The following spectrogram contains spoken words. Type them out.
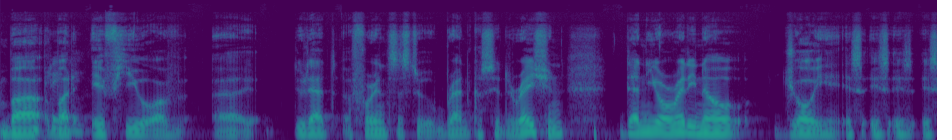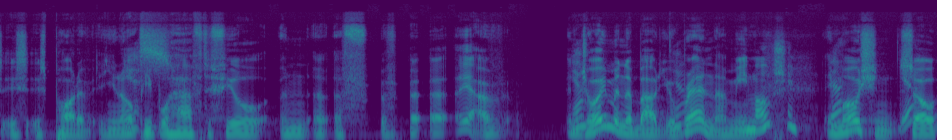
But but if you are, uh, do that, for instance, to brand consideration, then you already know joy is is is is, is, is part of it. You know, Yes. people have to feel an, a, a a- a- a- yeah. Enjoyment about your Yeah. brand. I mean, Emotion. Emotion. So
